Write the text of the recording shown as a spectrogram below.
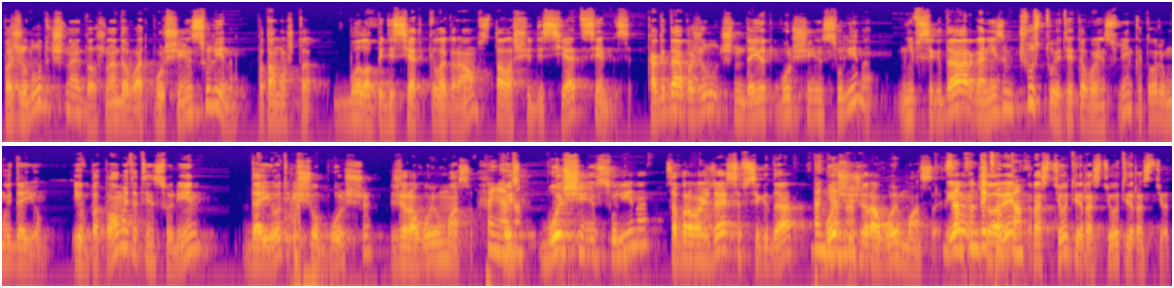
поджелудочная должна давать больше инсулина, потому что было 50 килограмм, стало 60-70. Когда поджелудочная дает больше инсулина, не всегда организм чувствует этого инсулина, который мы даем. И потом этот инсулин дает еще больше жировую массу. Понятно. То есть больше инсулина сопровождается всегда Понятно. больше жировой массы. И Замкнутый круг, человек да. растет и растет и растет.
